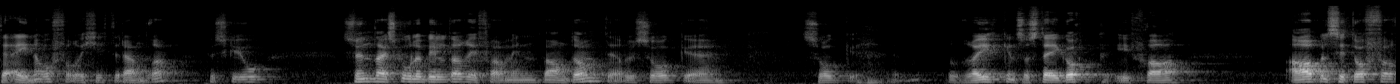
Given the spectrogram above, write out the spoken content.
det ene offeret og ikke etter det andre. Husker jo søndagsskolebilder fra min barndom, der du så, eh, så røyken som steg opp fra Abel sitt offer,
